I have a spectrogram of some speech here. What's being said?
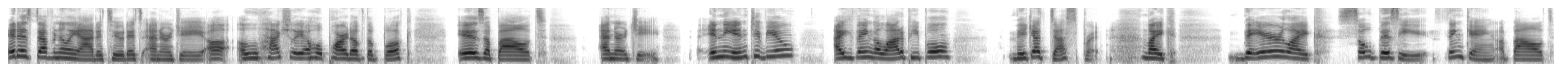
It is definitely attitude. It's energy. Uh, actually, a whole part of the book is about energy. In the interview, I think a lot of people they get desperate. Like they're like so busy thinking about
